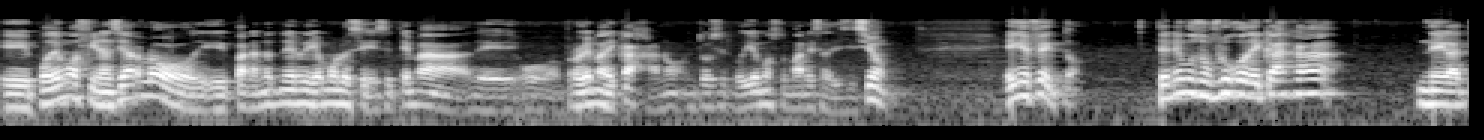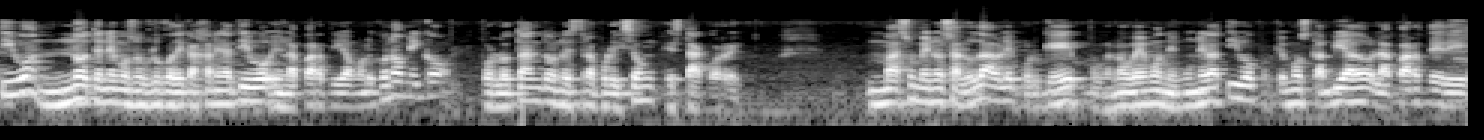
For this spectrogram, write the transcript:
Eh, podemos financiarlo eh, para no tener, digamos, ese, ese tema de, o problema de caja, ¿no? Entonces podríamos tomar esa decisión. En efecto, tenemos un flujo de caja negativo, no tenemos un flujo de caja negativo en la parte, digamos, económico, por lo tanto nuestra proyección está correcta. Más o menos saludable, ¿por qué? Porque no vemos ningún negativo, porque hemos cambiado la parte de,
